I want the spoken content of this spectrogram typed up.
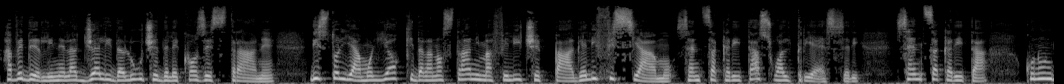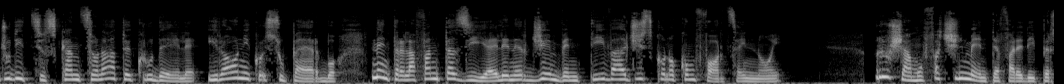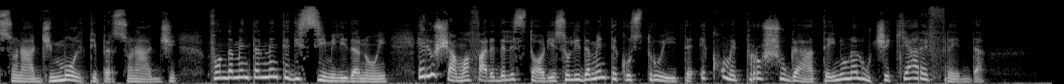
a vederli nella gelida luce delle cose strane, distogliamo gli occhi dalla nostra anima felice e paga e li fissiamo, senza carità, su altri esseri, senza carità, con un giudizio scanzonato e crudele, ironico e superbo, mentre la fantasia e l'energia inventiva agiscono con forza in noi riusciamo facilmente a fare dei personaggi, molti personaggi, fondamentalmente dissimili da noi, e riusciamo a fare delle storie solidamente costruite e come prosciugate in una luce chiara e fredda.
